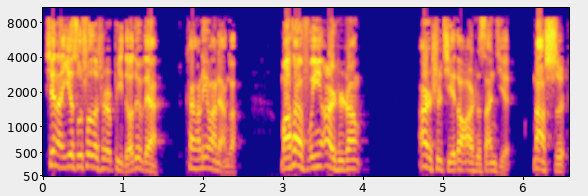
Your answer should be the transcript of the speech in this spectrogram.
现在耶稣说的是彼得，对不对？看看另外两个，马太福音二十章二十节到二十三节。那时，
